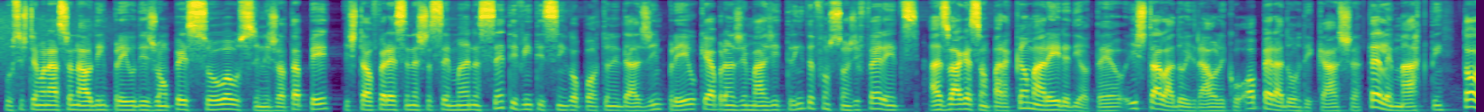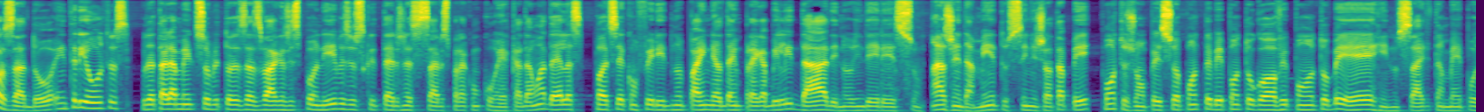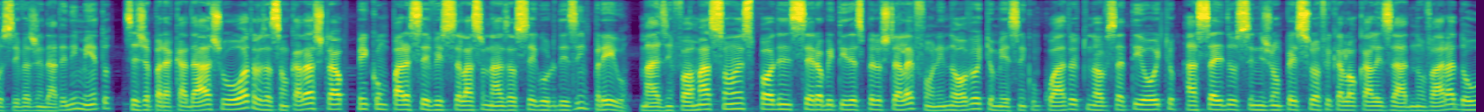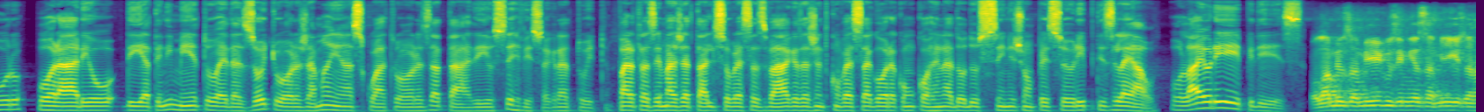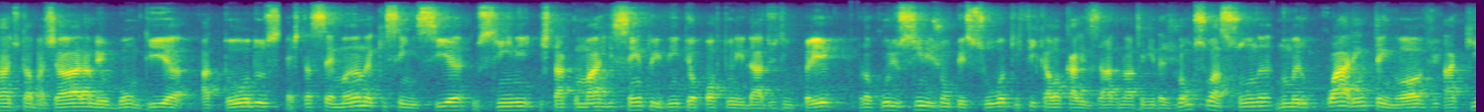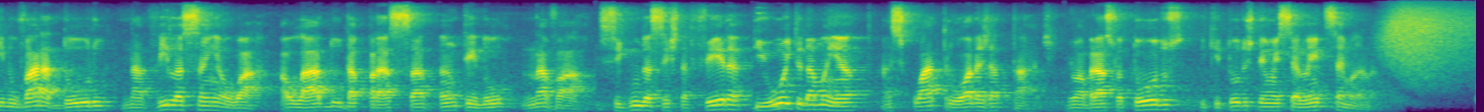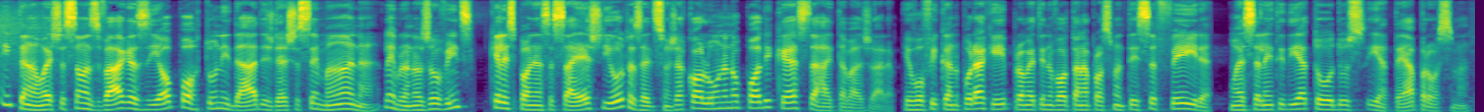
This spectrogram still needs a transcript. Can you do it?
O Sistema Nacional de Emprego de João Pessoa, o CineJP, está oferecendo esta semana 125 oportunidades de emprego que abrangem mais de 30 funções diferentes. As vagas são para camareira de hotel, instalador hidráulico, operador de caixa, telemarketing, tosador, entre outras. O detalhamento sobre todas as vagas disponíveis e os critérios necessários para concorrer a cada uma delas pode ser conferido no painel da empregabilidade no endereço agendamento cinejp.joaopessoa.pb.gov.br. No site também é possível agendar agendar atendimento, seja para cadastro ou atualização cadastral, bem como para serviços relacionados ao seguro-desemprego. Mais informações podem ser obtidas pelos telefones 986548978. A sede do Cine João Pessoa fica localizada no Varadouro. O horário de atendimento é das 8 horas da manhã às 4 horas da tarde e o serviço é gratuito. Para trazer mais detalhes sobre essas vagas, a gente conversa agora com o coordenador do Cine João Pessoa, Eurípides Leal. Olá, Eurípides. Olá, meus amigos e minhas amigas da Rádio Tabajara meu bom dia a todos. Esta semana que se inicia, o Cine está com mais de 120 oportunidades de emprego. Procure o Cine João Pessoa, que fica localizado na Avenida João Suassuna, número 49, aqui no Varadouro, na Vila Sanhauá ao lado da Praça Antenor Navarro. Segunda a sexta-feira, de 8 da manhã às 4 horas da tarde. Um abraço a todos e que todos tenham uma excelente semana. Então, estas são as vagas e oportunidades desta semana. Lembrando aos ouvintes que eles podem acessar esta e outras edições da coluna no podcast da Rádio Tabajara. Eu vou ficando por aqui, prometendo voltar na próxima terça-feira. Um excelente dia a todos e até a próxima.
